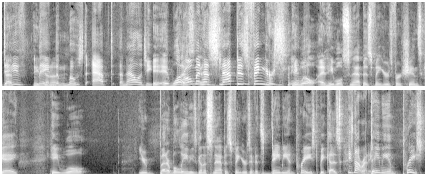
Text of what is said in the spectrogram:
Dave he's made gonna- the most apt analogy. It, it was Roman has snapped his fingers. He and- will, and he will snap his fingers for Shinsuke. He will. You better believe he's going to snap his fingers if it's Damian Priest because He's not ready. Damian Priest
